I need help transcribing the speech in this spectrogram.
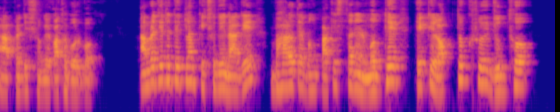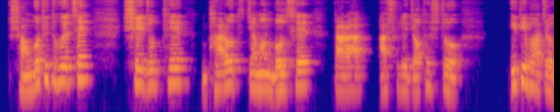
আপনাদের সঙ্গে কথা বলব। আমরা যেটা দেখলাম কিছুদিন আগে, ভারত এবং পাকিস্তানের মধ্যে একটি রক্তক্ষয়ী যুদ্ধ সংগঠিত হয়েছে। সে যুদ্ধে ভারত যেমন বলছে তারা আসলে যথেষ্ট ইতিবাচক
